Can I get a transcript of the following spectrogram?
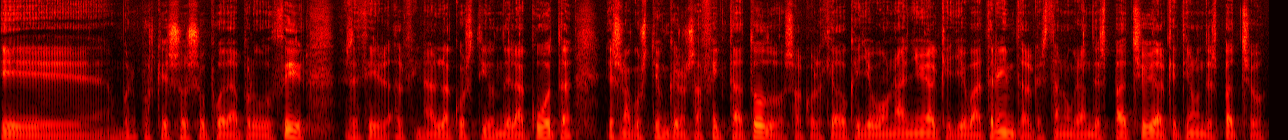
bueno, pues que eso se pueda producir. Es decir, al final la cuestión de la cuota es una cuestión que nos afecta a todos, al colegiado que lleva un año y al que lleva 30, al que está en un gran despacho y al que tiene un despacho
